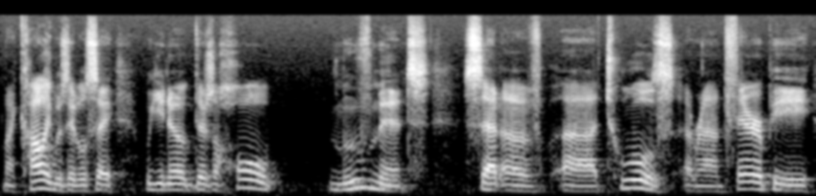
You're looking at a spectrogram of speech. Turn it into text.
my colleague was able to say, well, you know, there's a whole movement set of uh, tools around therapy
